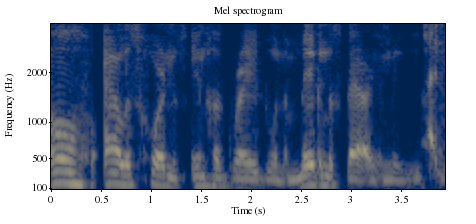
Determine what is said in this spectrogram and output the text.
Oh, Alice Horton is in her grave doing the Megan Thee Stallion knees. Uh,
